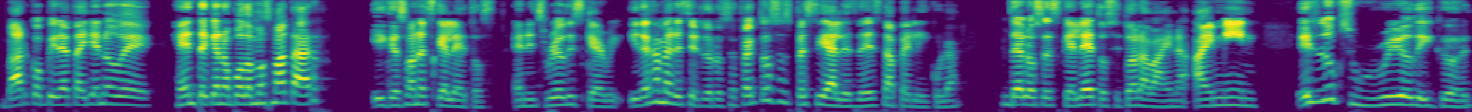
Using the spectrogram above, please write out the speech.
barco pirata lleno de gente que no podemos matar y que son esqueletos. And it's really scary. Y déjame decirte, los efectos especiales de esta película, de los esqueletos y toda la vaina, I mean, it looks really good.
